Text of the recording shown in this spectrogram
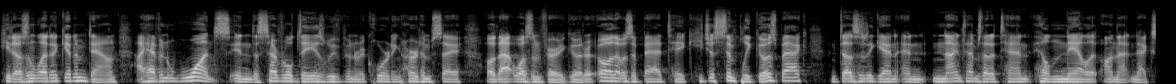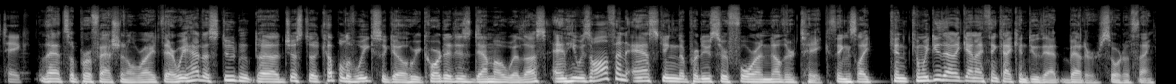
he doesn't let it get him down. I haven't once in the several days we've been recording heard him say, oh, that wasn't very good, or oh, that was a bad take. He just simply goes back and does it again. And nine times out of 10, he'll nail it on that next take. That's a professional right there. We had a student uh, just a couple of weeks ago who recorded his demo with us, and he was often asking the producer for another take. Things like, can, can we do that again? I think I can do that better, sort of thing.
